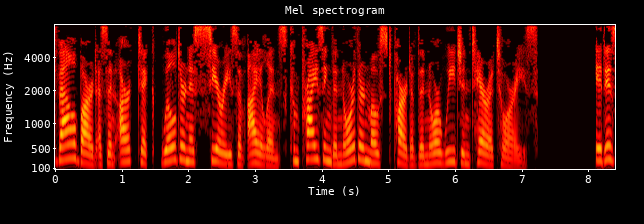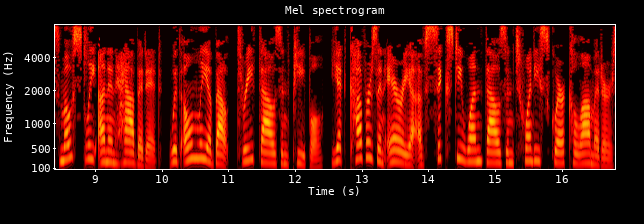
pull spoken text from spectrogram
Svalbard is an Arctic, wilderness series of islands comprising the northernmost part of the Norwegian territories. It is mostly uninhabited, with only about 3,000 people, yet covers an area of 61,020 square kilometers,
